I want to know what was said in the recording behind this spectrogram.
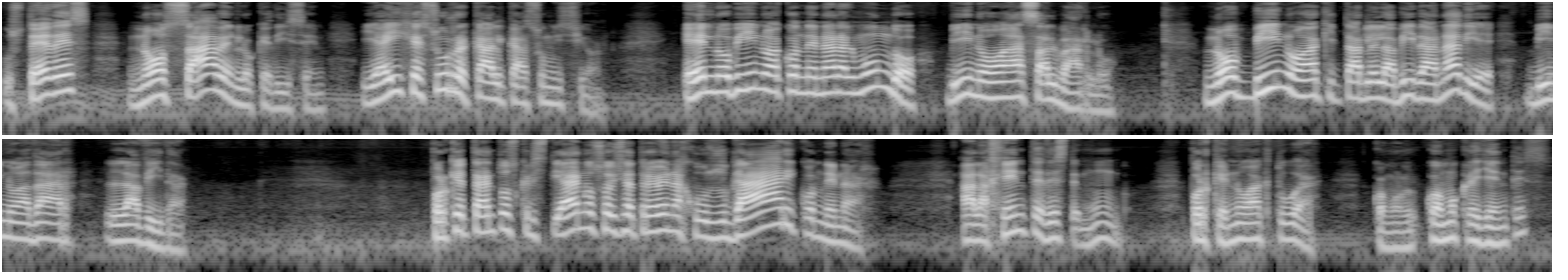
Ustedes no saben lo que dicen y ahí Jesús recalca su misión. Él no vino a condenar al mundo, vino a salvarlo. No vino a quitarle la vida a nadie, vino a dar la vida. ¿Por qué tantos cristianos hoy se atreven a juzgar y condenar a la gente de este mundo? Porque no actúa como, como creyentes.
